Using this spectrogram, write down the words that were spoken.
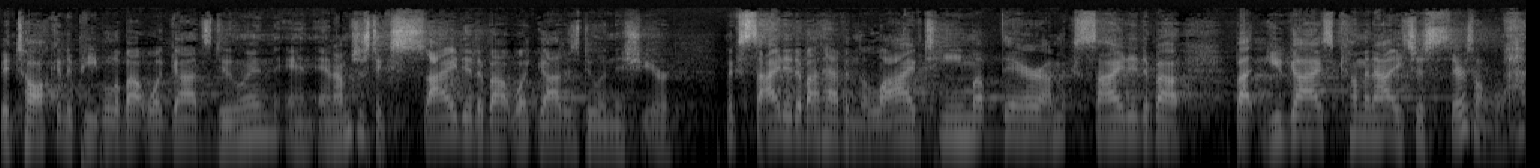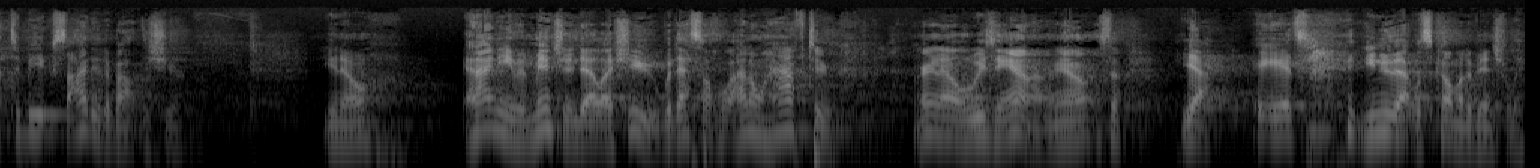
Been talking to people about what God's doing, and, and I'm just excited about what God is doing this year. I'm excited about having the live team up there. I'm excited about, about you guys coming out. It's just, there's a lot to be excited about this year, you know? And I didn't even mention LSU, but that's a whole, I don't have to right now, Louisiana, you know. So, yeah, it's you knew that was coming eventually.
